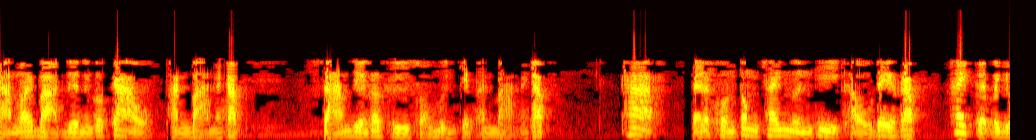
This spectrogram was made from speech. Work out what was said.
สามร้อยบาทเดือนหนึ่งก็เก้าพันบาทนะครับสามเดือนก็คือสองหมื่นเจ็ดพันบาทนะครับ ถ้า แต่ละคนต้องใช้เงินที่เขาได้รับให้เกิดประโย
